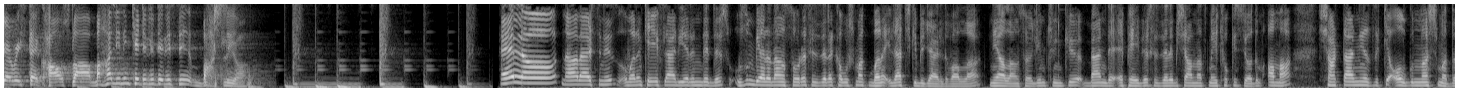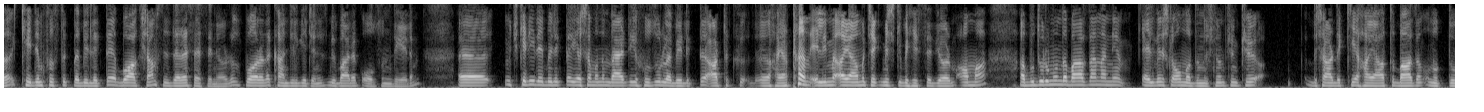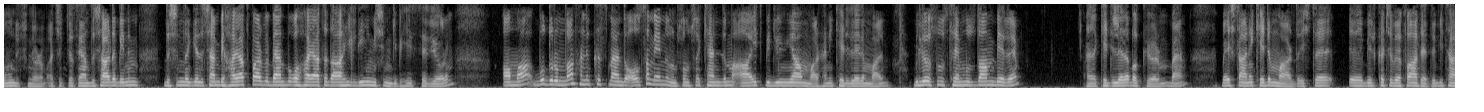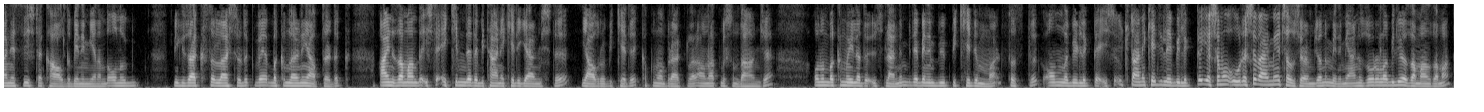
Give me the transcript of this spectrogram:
Jerry Stackhouse'la Mahallenin Kedili Delisi başlıyor. Hello, ne habersiniz? Umarım keyifler yerindedir. Uzun bir aradan sonra sizlere kavuşmak bana ilaç gibi geldi valla. Ne yalan söyleyeyim çünkü ben de epeydir sizlere bir şey anlatmayı çok istiyordum ama şartlar ne yazık ki olgunlaşmadı. Kedim Fıstık'la birlikte bu akşam sizlere sesleniyoruz. Bu arada kandil geceniz mübarek olsun diyelim. Ee, üç kediyle birlikte yaşamanın verdiği huzurla birlikte artık e, hayattan elimi ayağımı çekmiş gibi hissediyorum ama Ha, bu durumun da bazen hani elverişli olmadığını düşünüyorum. Çünkü dışarıdaki hayatı bazen unuttuğumu düşünüyorum açıkçası. Yani dışarıda benim dışında gelişen bir hayat var ve ben bu o hayata dahil değilmişim gibi hissediyorum. Ama bu durumdan hani kısmen de olsa memnunum. Sonuçta kendime ait bir dünyam var. Hani kedilerim var. Biliyorsunuz Temmuz'dan beri kedilere bakıyorum ben. 5 tane kedim vardı. İşte e, birkaçı vefat etti. Bir tanesi işte kaldı benim yanımda. Onu bir güzel kısırlaştırdık ve bakımlarını yaptırdık. Aynı zamanda işte Ekim'de de bir tane kedi gelmişti. Yavru bir kedi. Kapıma bıraktılar. Anlatmıştım daha önce. Onun bakımıyla da üstlendim. Bir de benim büyük bir kedim var. Fıstık. Onunla birlikte işte 3 tane kediyle birlikte yaşama uğraşı vermeye çalışıyorum canım benim. Yani zor olabiliyor zaman zaman.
